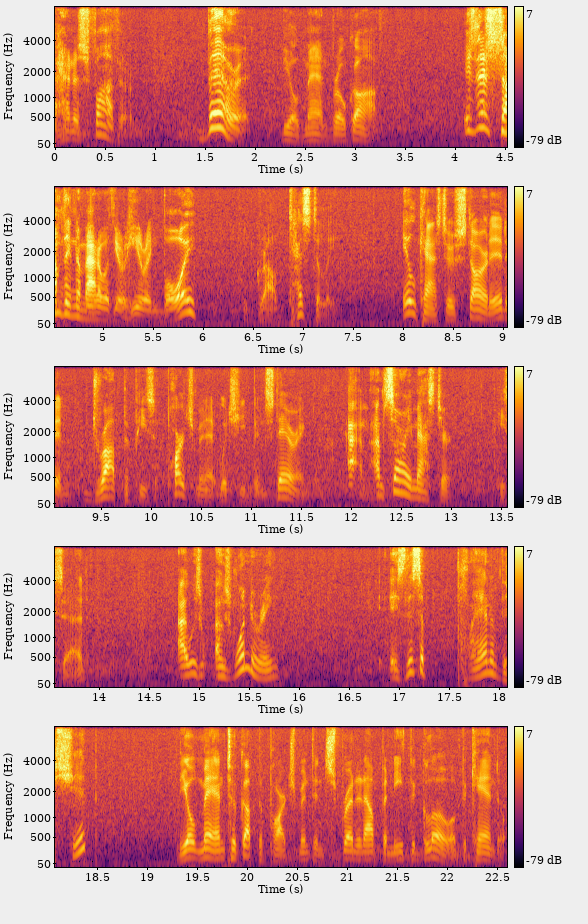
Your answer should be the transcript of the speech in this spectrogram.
Hanna's father. Barrin, the old man broke off. Is there something the matter with your hearing, boy? He growled testily. Ilcaster started and dropped a piece of parchment at which he'd been staring. I- am sorry, master, he said. I was, I was wondering, is this a plan of the ship? The old man took up the parchment and spread it out beneath the glow of the candle.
